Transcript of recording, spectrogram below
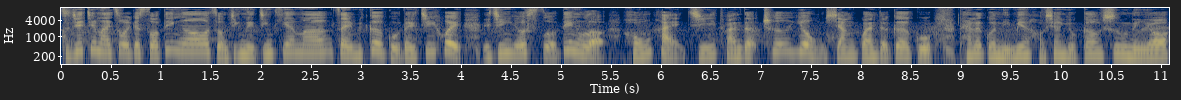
直接进来做一个锁定哦。总经理今天呢，在于个股的机会已经有锁定了红海集团的车用相关的个股，台乐滚里面好像有告诉你哦。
